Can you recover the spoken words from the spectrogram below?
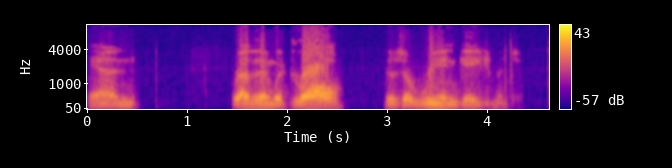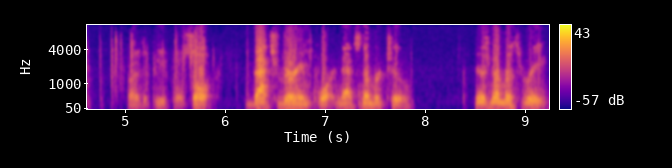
And rather than withdrawal, there's a re-engagement by the people. So that's very important. That's number two. Here's number three.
